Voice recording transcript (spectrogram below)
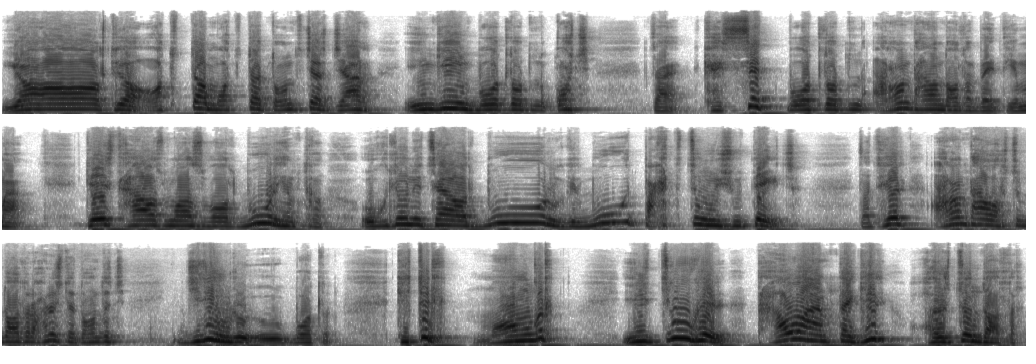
Яа тэгээ одтой модтой дунджаар 60 энгийн буудлууд нь 30 за кассет буудлууд нь 15 доллар байдаг юм а. Guest house мос бол бүр хямдхан. Өглөөний цай бол бүр бүгд багтцсан үн шүү дээ гэж. За тэгэхээр 15 орчим доллар охно штэ дундаж жирийн буудлууд. Гэтэл Монгол эзгүүхээр 5 хамтаа гэр 200 доллар.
